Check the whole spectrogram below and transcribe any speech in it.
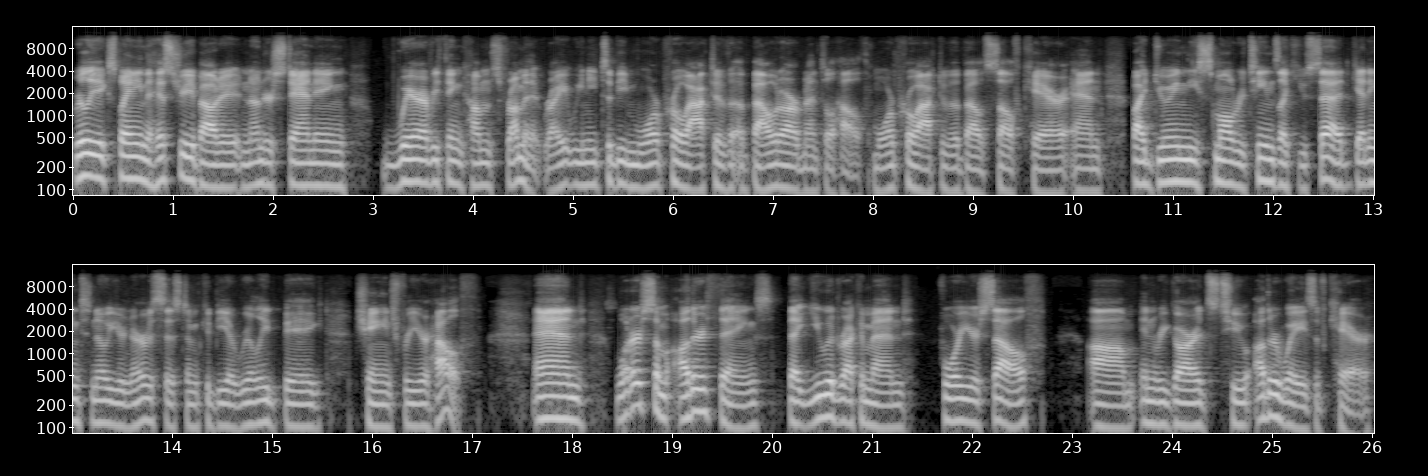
really explaining the history about it and understanding where everything comes from it, right? We need to be more proactive about our mental health, more proactive about self-care and by doing these small routines like you said, getting to know your nervous system could be a really big change for your health. And what are some other things that you would recommend for yourself um, in regards to other ways of care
